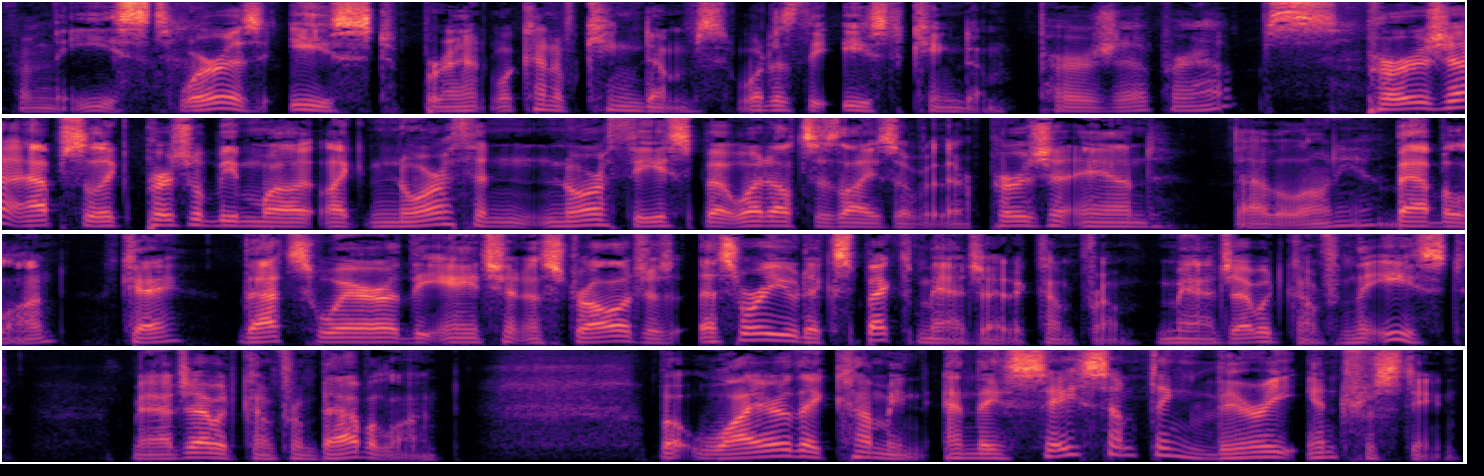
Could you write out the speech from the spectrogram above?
From the east. Where is east, Brent? What kind of kingdoms? What is the east kingdom? Persia, perhaps? Persia, absolutely. Persia will be more like north and northeast, but what else lies over there? Persia and Babylonia. Babylon. Okay. That's where the ancient astrologers, that's where you'd expect Magi to come from. Magi would come from the east. Magi would come from Babylon. But why are they coming? And they say something very interesting.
